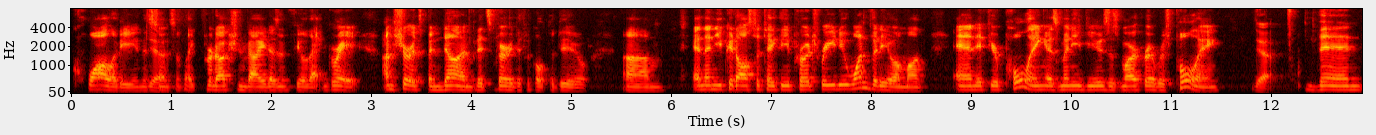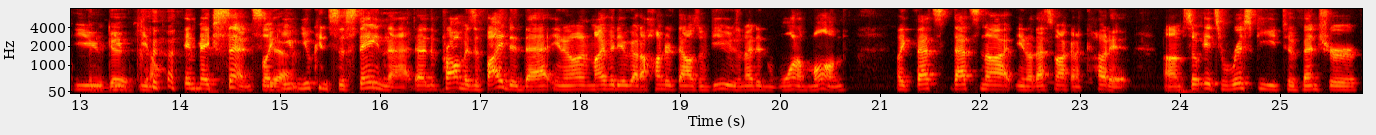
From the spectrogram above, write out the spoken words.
quality in the Yeah. sense of like production value doesn't feel that great. I'm sure it's been done, but it's very difficult to do. Um, and then you could also take the approach where you do one video a month, and if you're pulling as many views as Mark Rober's pulling, yeah, then you good. you know it makes sense. Like Yeah. you you can sustain that. Uh, the problem is if I did that, you know, and my video got hundred thousand views and I did one a month, like that's that's not you know that's not going to cut it. Um, so it's risky to venture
